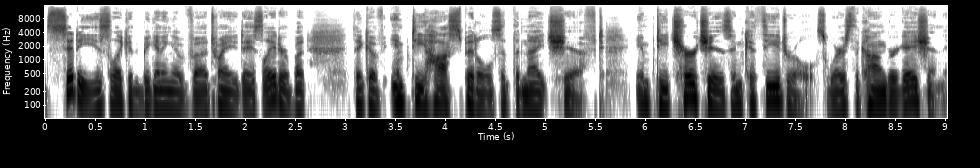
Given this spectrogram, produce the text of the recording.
cities like at the beginning of uh, 28 Days Later, but think of empty hospitals at the night shift, empty churches and cathedrals. Where's the congregation?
